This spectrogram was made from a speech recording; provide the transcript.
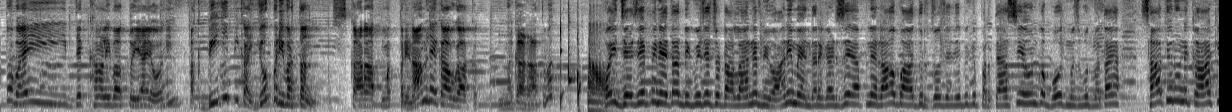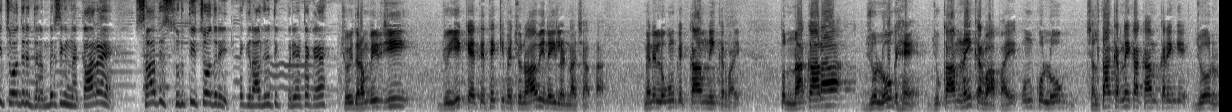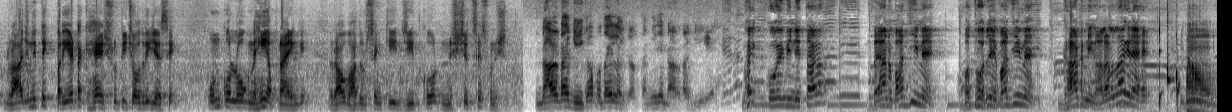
तो भाई देखने वाली बात तो यह होगी अक बीजेपी का यो परिवर्तन सकारात्मक परिणाम लेकर होगा नकारात्मक? वही जेजेपी नेता दिग्विजय चौटाला ने भिवानी महेंद्रगढ़ से अपने राव बहादुर जो जेजेपी के प्रत्याशी है, उनको बहुत मज़बूत बताया। साथ ही उन्होंने कहा कि चौधरी धर्मवीर सिंह नकारा है। साथ ही सुरती चौधरी एक राजनीतिक पर्यटक है। चौधरी धर्मवीर जी, जो ये कहते थे कि मैं चुनाव ही नहीं लड़ना चाहता, मैंने लोगों के काम नहीं करवाए। तो नाकारा जो लोग हैं, जो काम नहीं करवा पाए, उनको लोग चलता करने का काम करेंगे। जो राजनीतिक पर्यटक हैं श्रुति चौधरी जैसे, उनको लोग नहीं अपनाएँगे। राव बहादुर सिंह की जीत को निश्चित से सुनिश्चित। डालडा घी का पता ही लग जाता है कि ये डालडा घी है। भाई कोई भी नेता बयानबाजी में बतौलेबाजी में घाट निकालने लग रहा है।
